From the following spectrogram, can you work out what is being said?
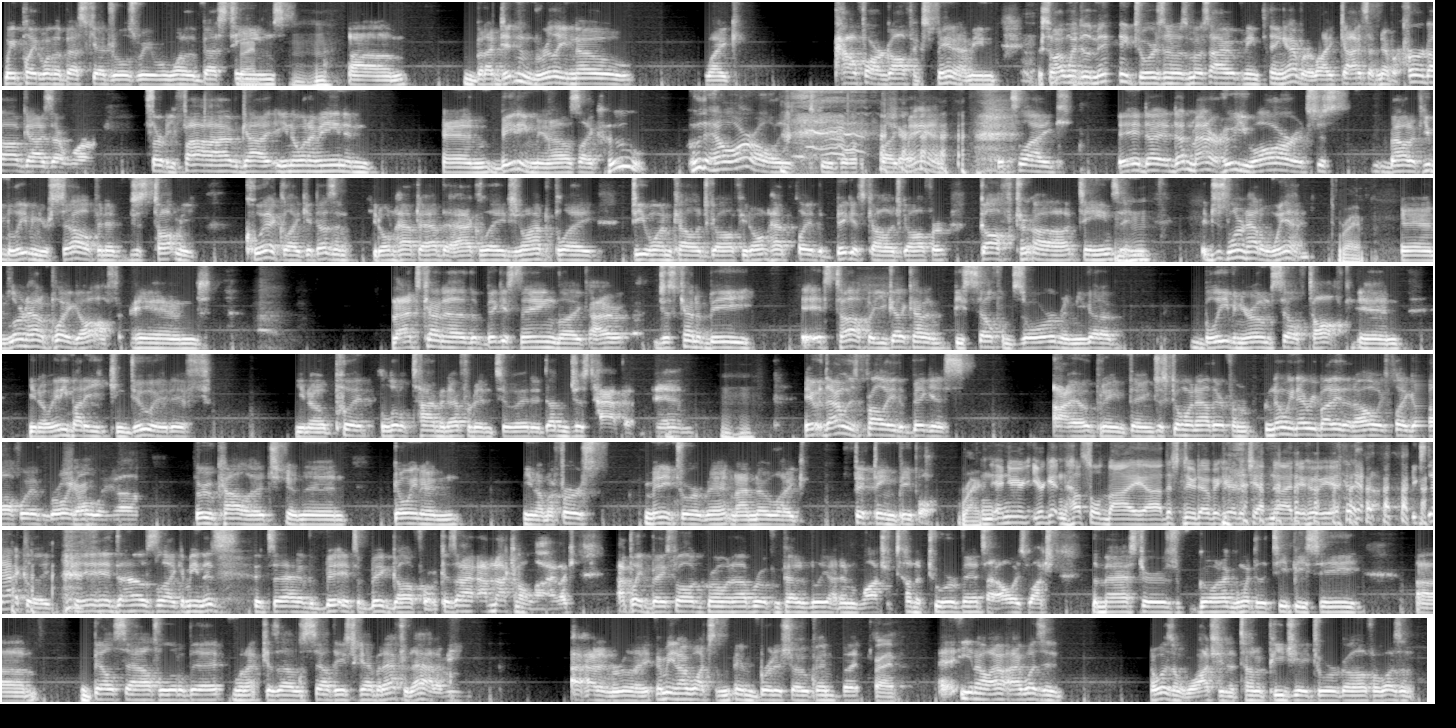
We played one of the best schedules. We were one of the best teams. Right. Mm-hmm. Um, but I didn't really know like how far golf expanded. I mean, so I went to the mini tours and it was the most eye opening thing ever. Like guys I've never heard of, guys that were 35, guy, you know what I mean? And and beating me. And I was like, who who the hell are all these people? like, man, it's like it, it doesn't matter who you are. It's just about if you believe in yourself. And it just taught me quick. Like it doesn't. You don't have to have the accolades. You don't have to play D1 college golf. You don't have to play the biggest college golfer golf uh, teams, mm-hmm. and just learn how to win. Right. And learn how to play golf. And that's kind of the biggest thing. Like I just kind of be, it's tough, but you got to kind of be self-absorbed and you got to believe in your own self-talk. And, you know, anybody can do it if, you know, put a little time and effort into it. It doesn't just happen. And mm-hmm. it, that was probably the biggest eye-opening thing, just going out there from knowing everybody that I always play golf with, growing sure. all the way up through college and then going and you know, my first mini tour event and I know like 15 people. Right. And, and, you're, you're getting hustled by uh, this dude over here that you have no idea who he is. yeah, exactly. And I was like, I mean, this, it's a, it's a big golf course. Cause I, I'm not going to lie. Like I played baseball growing up real competitively. I didn't watch a ton of tour events. I always watched the masters going, I went to the TPC, um, Bell South a little bit when I, cause I was a Southeastern guy. But after that, I mean, I, I didn't really. I mean, I watched them in British Open, but right. Uh, you know, I, I wasn't. I wasn't watching a ton of PGA Tour golf. I wasn't.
